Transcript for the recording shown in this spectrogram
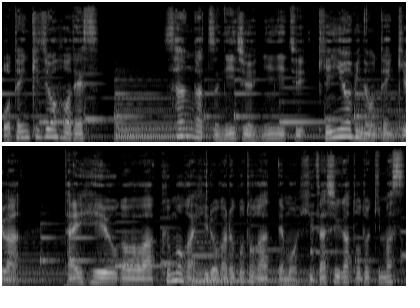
お天気情報です。3月22日金曜日のお天気は、太平洋側は雲が広がることがあっても日差しが届きます。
